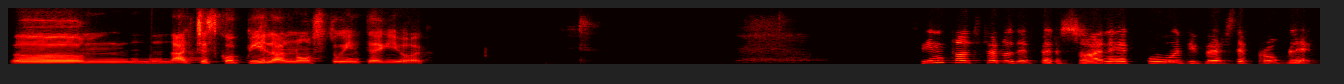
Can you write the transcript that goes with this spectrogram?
uh, acest copil al nostru interior? Vin tot felul de persoane cu diverse probleme.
